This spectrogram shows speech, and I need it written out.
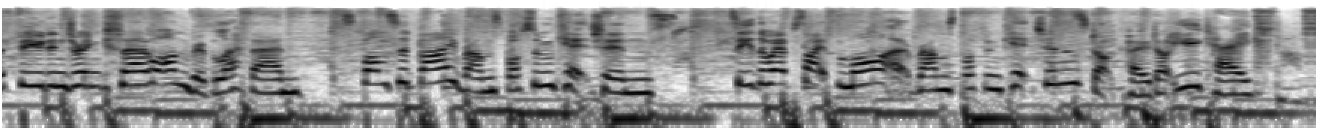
The Food and Drink Show on Ribble FM. Sponsored by Ramsbottom Kitchens. See the website for more at ramsbottomkitchens.co.uk.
